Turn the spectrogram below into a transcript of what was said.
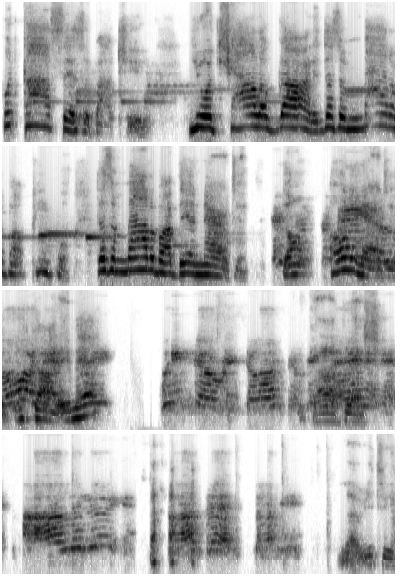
What God says about you. You're a child of God. It doesn't matter about people. It doesn't matter about their narrative. Don't only narrative is God. Amen. We shall rejoice and be God bless it. Hallelujah. God bless. Love you. Love you too.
